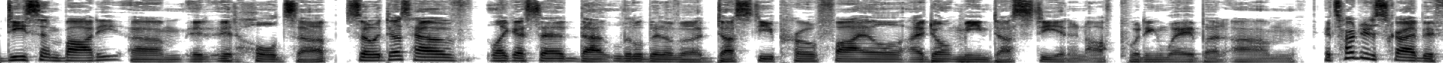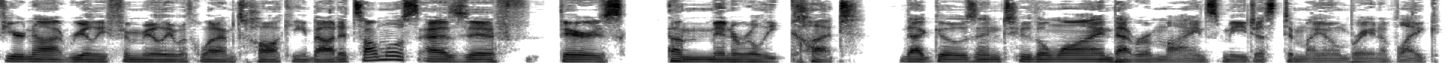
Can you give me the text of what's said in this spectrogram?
decent body. Um, it, it holds up. So it does have, like I said, that little bit of a dusty profile. I don't mean dusty in an off-putting way, but um, it's hard to describe if you're not really familiar with what I'm talking about. It's almost as if there's a minerally cut that goes into the wine that reminds me just in my own brain of like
